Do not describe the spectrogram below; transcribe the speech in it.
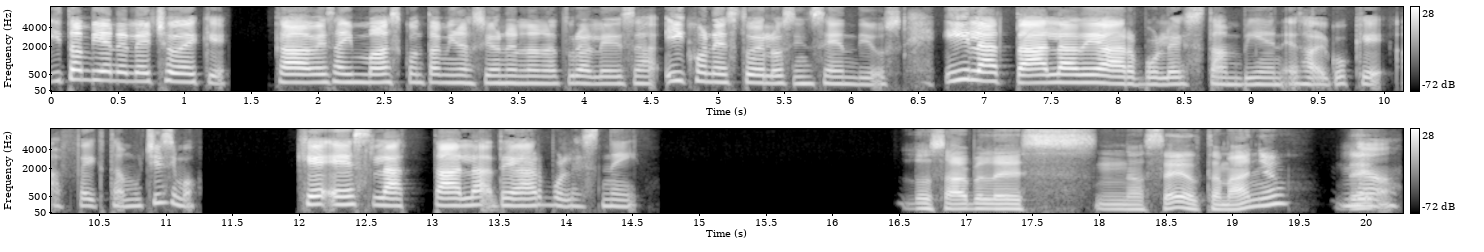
Y también el hecho de que cada vez hay más contaminación en la naturaleza y con esto de los incendios y la tala de árboles también es algo que afecta muchísimo. ¿Qué es la tala de árboles, Nate? Los árboles, no sé, el tamaño. de- No.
